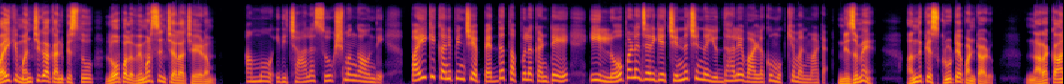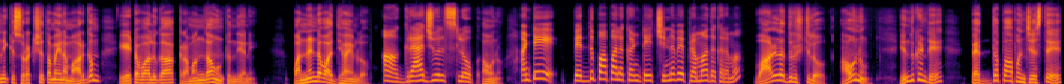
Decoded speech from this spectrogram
పైకి మంచిగా కనిపిస్తూ లోపల విమర్శించేలా చేయడం. అమ్మో! ఇది చాలా సూక్ష్మంగా ఉంది. పైకి కనిపించే పెద్ద తప్పుల కంటే ఈ లోపల జరిగే చిన్న చిన్న యుద్ధాలే వాళ్ళకు ముఖ్యమన్మాట. నిజమే. అందుకే స్క్రూటేప్ అంటాడు. నరకానికి సురక్షితమైన మార్గం ఏటవాలుగా క్రమంగా ఉంటుంది అని. పన్నెండవ అధ్యాయంలో. ఆ గ్రాడ్యువల్ స్లోప్. అవును. అంటే పెద్ద పాపాల కంటే చిన్నవే ప్రమాదకరమా? వాళ్ళ దృష్టిలో అవును. ఎందుకంటే పెద్ద పాపం చేస్తే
